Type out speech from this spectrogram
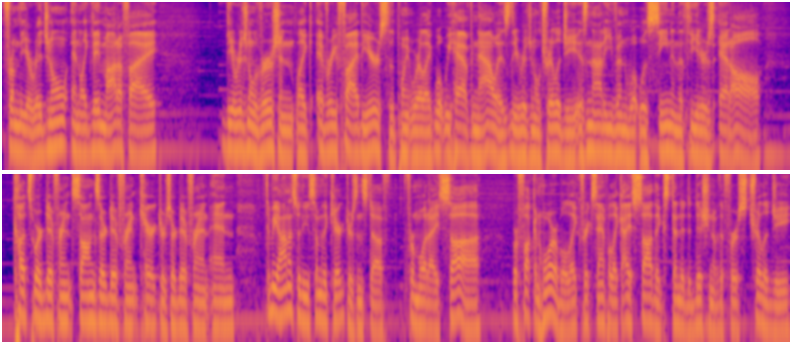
from the original and like they modify the original version like every 5 years to the point where like what we have now as the original trilogy is not even what was seen in the theaters at all cuts were different, songs are different, characters are different, and to be honest with you, some of the characters and stuff from what I saw were fucking horrible. Like for example, like I saw the extended edition of the first trilogy.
